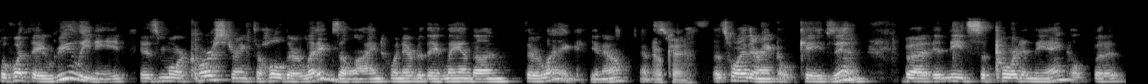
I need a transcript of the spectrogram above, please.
But what they really need is more core strength to hold their legs aligned whenever they land on their leg, you know. That's, okay. That's why their ankle caves in but it needs support in the ankle. But it,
